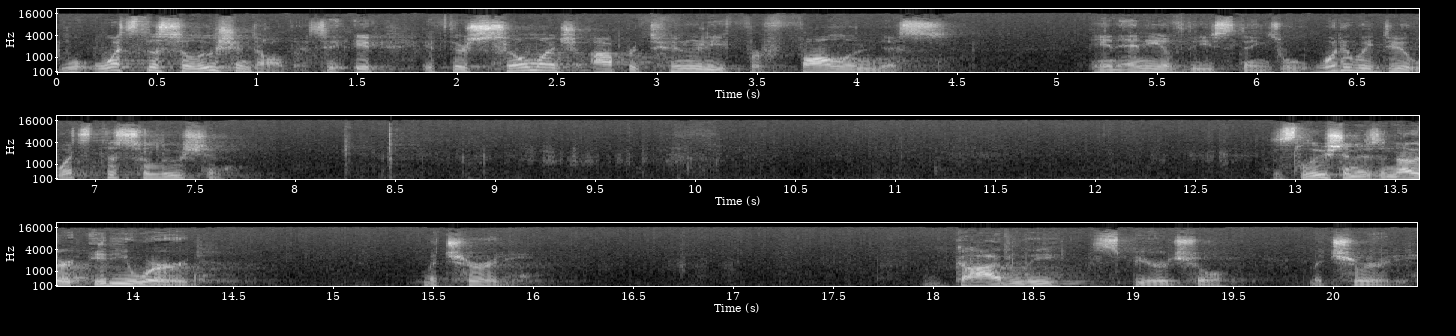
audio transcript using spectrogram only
What's the solution to all this? If, if there's so much opportunity for fallenness in any of these things, what do we do? What's the solution? The solution is another ITY word maturity. Godly spiritual maturity.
